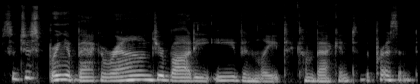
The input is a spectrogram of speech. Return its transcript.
So just bring it back around your body evenly to come back into the present.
